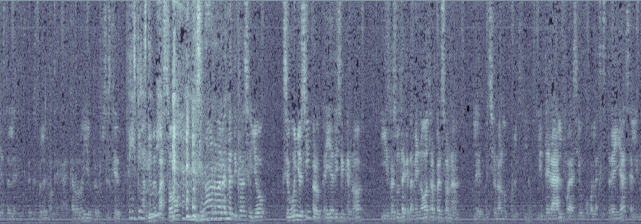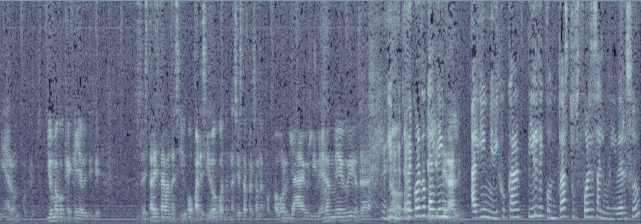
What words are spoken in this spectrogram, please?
Y hasta le, después le conté a Carol, oye, pero pues es que ¿Te inspiraste a mí en me mí? pasó. Dice, no, no me habías platicado eso. Yo, según yo sí, pero ella dice que no. Y resulta que también otra persona le mencionó algo por el estilo. Literal, fue así un poco las estrellas, se alinearon. Porque pues, yo me acuerdo que aquella vez dije, pues estrellas estaban así, o parecido, cuando nació esta persona. Por favor, ya, libera. espérame, güey, o sea, Y ¿no? recuerdo que Y alguien, literal, ¿eh? alguien me dijo, Carl, pídele con todas tus fuerzas al universo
